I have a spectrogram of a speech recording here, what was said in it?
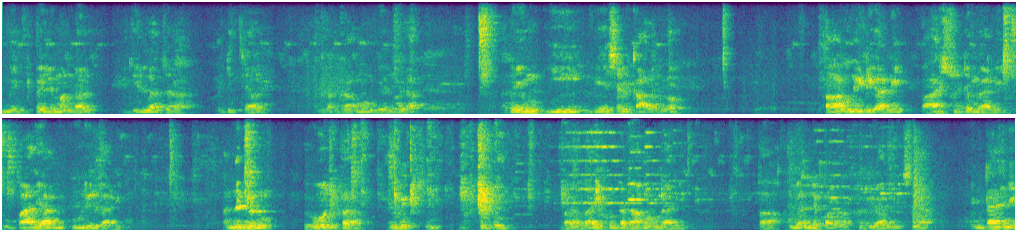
మెట్పల్లి మండల్ జిల్లా జడిత్యాల్ గ్రామం వెలుగుల మేము ఈ వేసవి కాలంలో తాగునీటి కానీ పారిశుద్ధ్యం కానీ ఉపాధి హామీ కూలీలు కానీ అన్ని నేను రోజు తన ప్రైవేట్ ఇచ్చుకుంటూ వైకుంఠ గ్రామం కానీ అన్ని అన్ని కానీ ఇలా వెంటనే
